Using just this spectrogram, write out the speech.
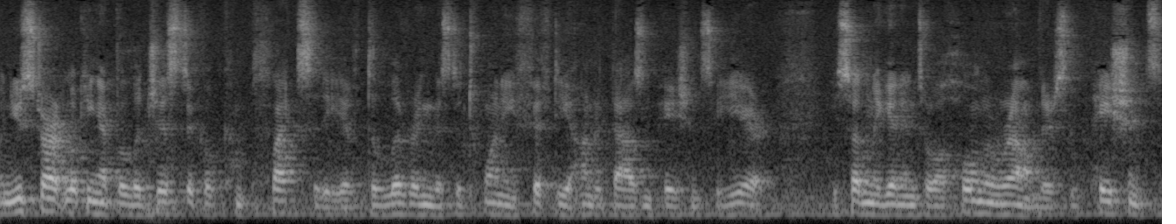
when you start looking at the logistical complexity of delivering this to 20, 50, 100,000 patients a year, you suddenly get into a whole new realm. There's patient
